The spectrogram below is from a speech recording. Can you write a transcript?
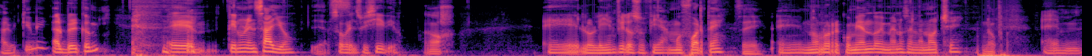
¿A mí? ¿Que a mí? Albert Camus, eh, tiene un ensayo Yes. sobre el suicidio. Oh, Eh, lo leí en filosofía, muy fuerte. sí. eh, no lo recomiendo, y menos en la noche. No. em,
